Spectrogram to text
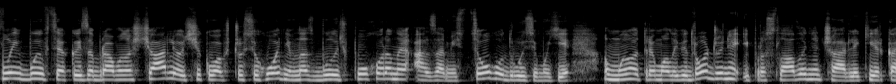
Злий вбивця, який забрав нас Чарлі, очікував, що сьогодні в нас будуть похорони. А замість цього, друзі мої, ми отримали відродження і прославлення Чарлі Кірка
